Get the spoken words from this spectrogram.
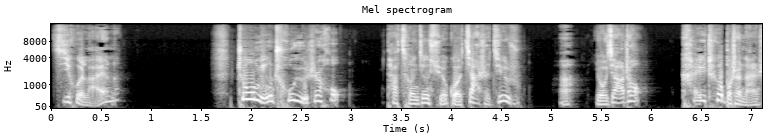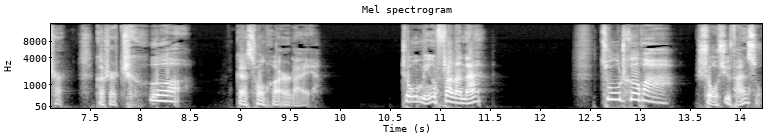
机会来了。周明出狱之后，他曾经学过驾驶技术啊，有驾照，开车不是难事可是车该从何而来呀？周明犯了难。租车吧，手续繁琐，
